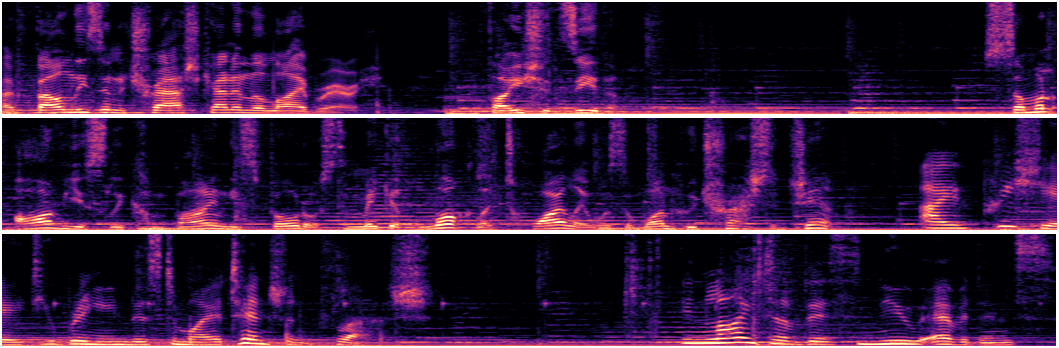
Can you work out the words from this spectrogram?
I found these in a trash can in the library. I thought you should see them. Someone obviously combined these photos to make it look like Twilight was the one who trashed the gym. I appreciate you bringing this to my attention, Flash. In light of this new evidence,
